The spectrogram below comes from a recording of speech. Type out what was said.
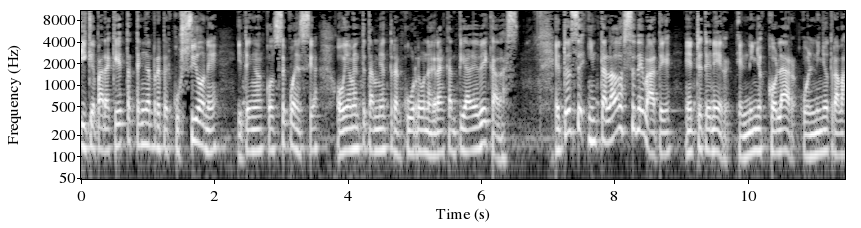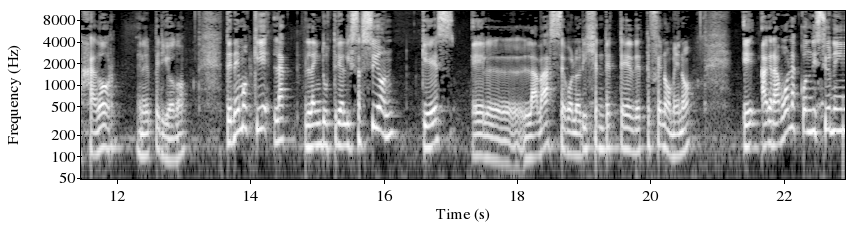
y que para que éstas tengan repercusiones y tengan consecuencias, obviamente también transcurre una gran cantidad de décadas. Entonces, instalado ese debate entre tener el niño escolar o el niño trabajador en el periodo, tenemos que la, industrialización, que es la base o el origen de este, de este fenómeno, eh, agravó las condiciones,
